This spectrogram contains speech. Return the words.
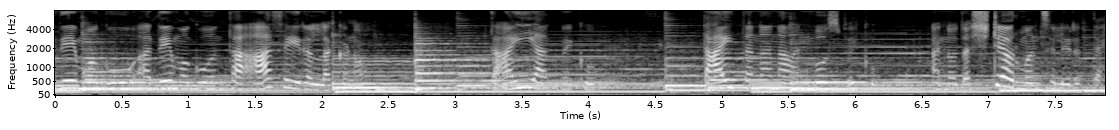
ಇದೇ ಮಗು ಅದೇ ಮಗು ಅಂತ ಆಸೆ ಇರಲ್ಲ ಕಣೋ. ತಾಯಿ ಆಗ್ಬೇಕು ತಾಯಿತನನ ಅನುಭವಿಸ್ಬೇಕು ಅನ್ನೋದಷ್ಟೇ ಅವ್ರ ಮನಸ್ಸಲ್ಲಿರುತ್ತೆ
